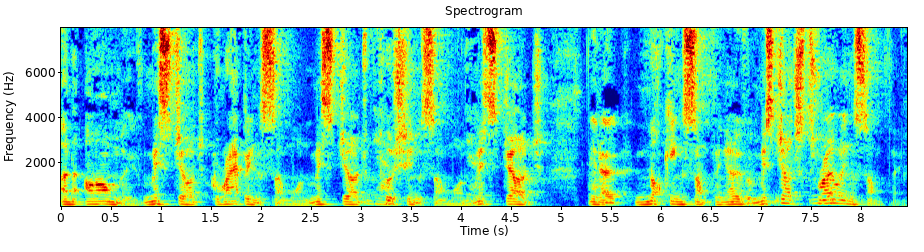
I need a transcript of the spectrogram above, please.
an arm move, misjudge grabbing someone, misjudge Yeah. pushing someone, Yeah. misjudge, you know, knocking something over, misjudge throwing something.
